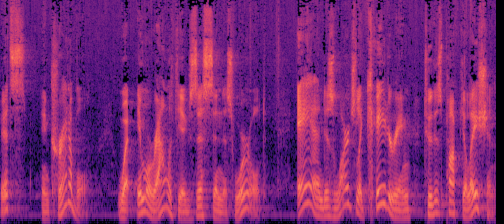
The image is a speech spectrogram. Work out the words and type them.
it's incredible what immorality exists in this world and is largely catering to this population.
